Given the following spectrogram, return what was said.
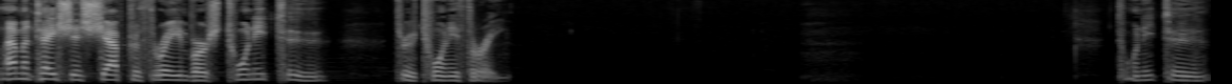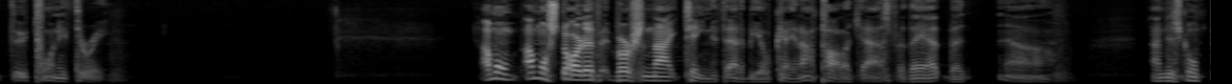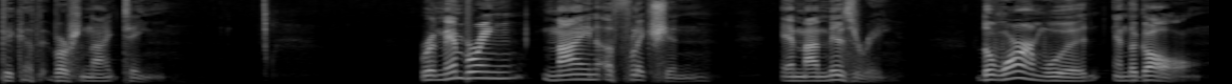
Lamentations chapter 3 and verse 22 through 23. Twenty-two through twenty-three. I'm gonna I'm gonna start up at verse 19 if that'll be okay, and I apologize for that, but uh, I'm just gonna pick up at verse 19. Remembering mine affliction and my misery, the wormwood and the gall,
